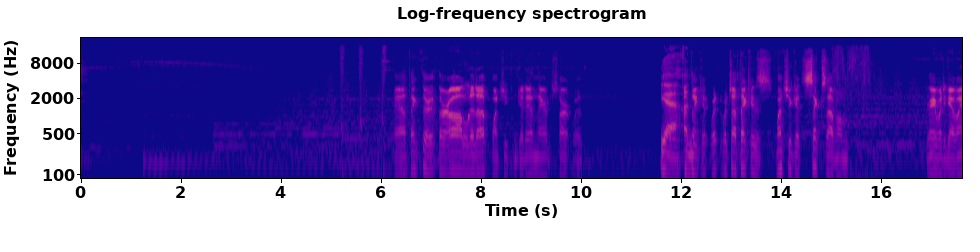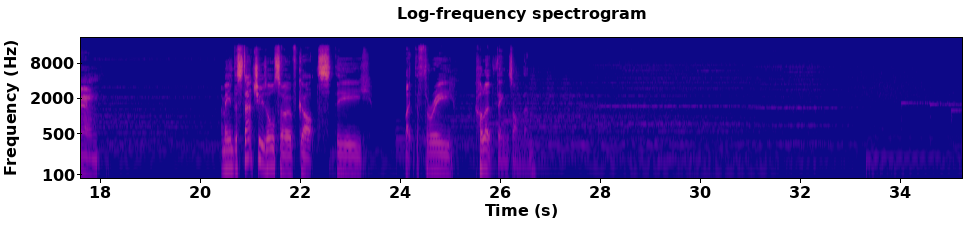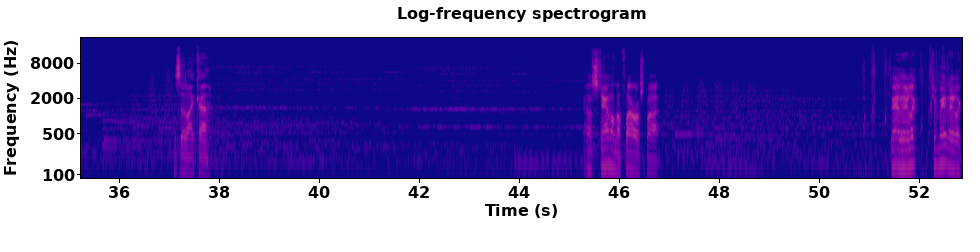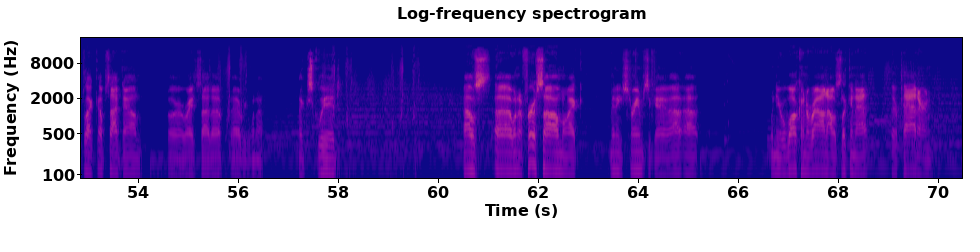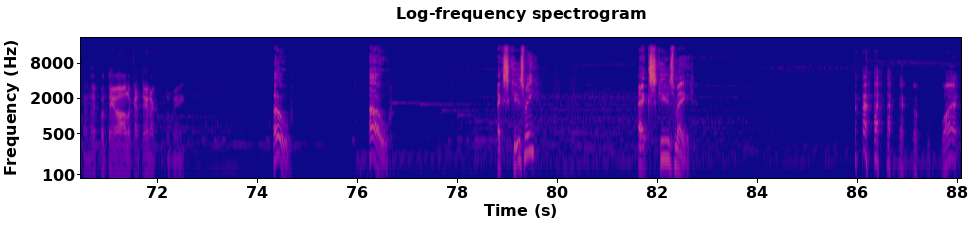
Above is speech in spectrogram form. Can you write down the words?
Yeah, I think they're they're all lit up once you can get in there to start with. yeah, I think it, which I think is once you get six of them, you're able to go in. I mean the statues also have got the like the three colored things on them. Is there like a Uh, stand on the flower spot. Yeah, they look to me. They look like upside down or right side up, however you wanna, like squid. I was uh, when I first saw them, like many streams ago. I, I, when you were walking around, I was looking at their pattern, and they, but they all look identical to me. Oh. Oh. Excuse me? Excuse me. what?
